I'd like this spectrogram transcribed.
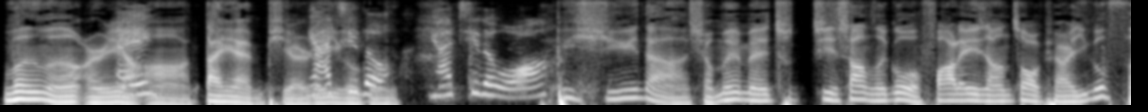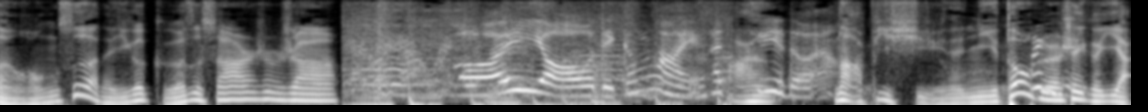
温文尔雅，单眼皮儿的一个。你还记得？你还记得我？必须的，小妹妹，记上次给我发了一张照片，一个粉红色的一个格子衫，是不是啊？哎呦，我的个妈呀，还记得呀？那必须的，你豆哥这个眼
